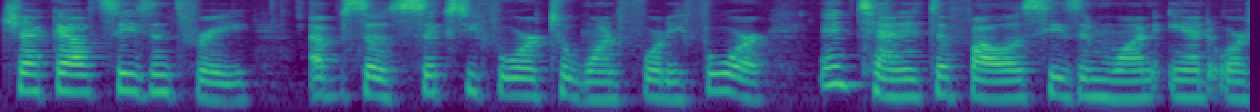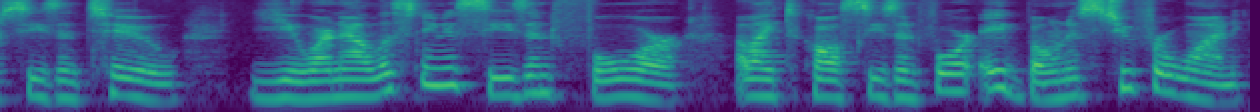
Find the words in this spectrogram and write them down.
check out season 3, episodes 64 to 144, intended to follow season 1 and or season 2. You are now listening to season four. I like to call season four a bonus two for one.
